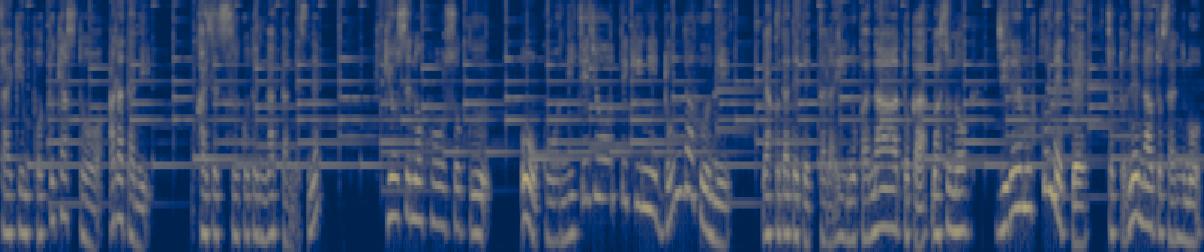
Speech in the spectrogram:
最近ポッドキャストを新たに解説することになったんですね。引き寄せの法則をこう日常的にどんな風に役立てていったらいいのかなとか、まあその事例も含めてちょっとね、ナオトさんにも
